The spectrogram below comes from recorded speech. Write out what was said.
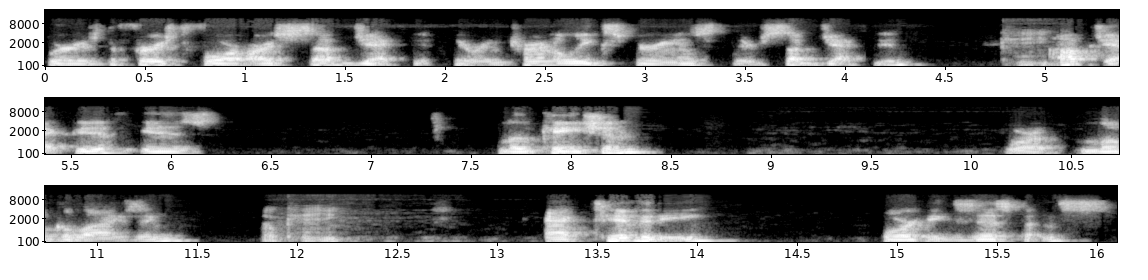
whereas the first four are subjective. They're internally experienced, they're subjective. Okay. Objective is location or localizing, Okay. activity or existence,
